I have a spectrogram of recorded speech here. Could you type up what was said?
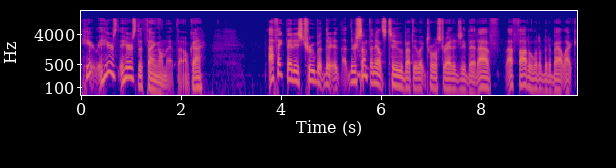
Here, here's here's the thing on that though. Okay, I think that is true, but there there's something else too about the electoral strategy that I've I thought a little bit about. Like,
